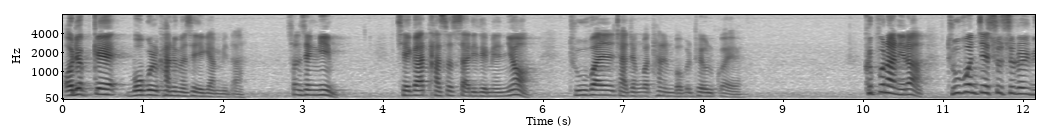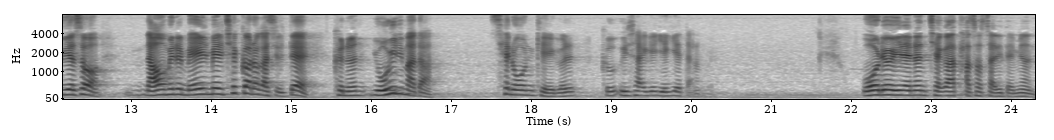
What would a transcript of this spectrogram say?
어렵게 목을 가누면서 얘기합니다. 선생님, 제가 다섯 살이 되면요 두 발 자전거 타는 법을 배울 거예요. 그뿐 아니라 두 번째 수술을 위해서 나오미를 매일매일 체크하러 갔을 때 그는 요일마다 새로운 계획을 그 의사에게 얘기했다는 거예요. 월요일에는 제가 다섯 살이 되면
